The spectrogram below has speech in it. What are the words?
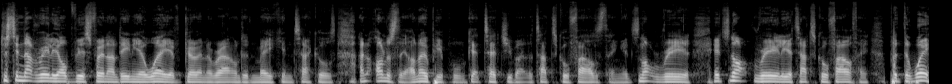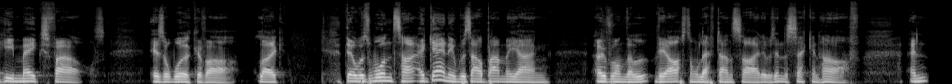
just in that really obvious Fernandinho way of going around and making tackles. And honestly, I know people get touchy about the tactical fouls thing. It's not real. It's not really a tactical foul thing, but the way he makes fouls is a work of art. Like there was one time again, it was Aubameyang over on the the Arsenal left hand side. It was in the second half, and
